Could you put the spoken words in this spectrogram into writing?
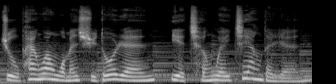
主盼望我们许多人也成为这样的人。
